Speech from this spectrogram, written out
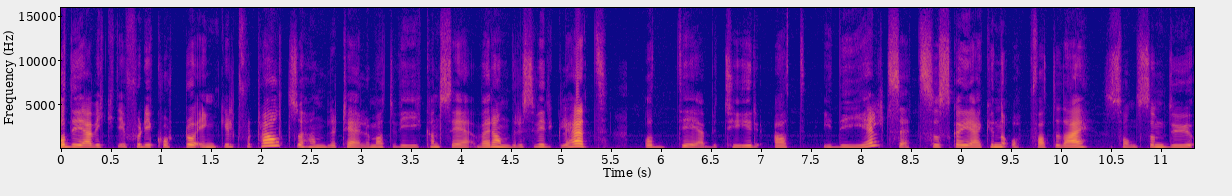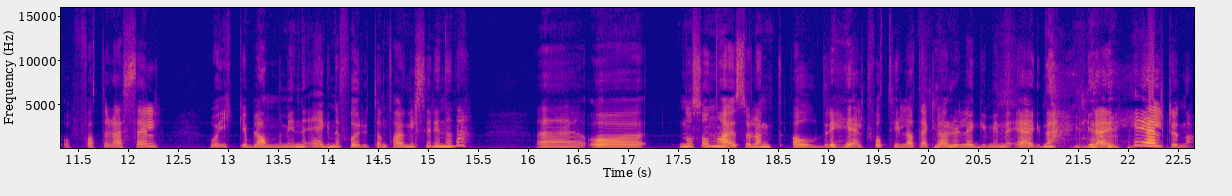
Og det er viktig, fordi kort og enkelt fortalt så handler tele om at vi kan se hverandres virkelighet. Og det betyr at ideelt sett så skal jeg kunne oppfatte deg sånn som du oppfatter deg selv, og ikke blande mine egne forutantagelser inn i det. Uh, og noe sånn har jeg så langt aldri helt fått til at jeg klarer å legge mine egne greier helt unna.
